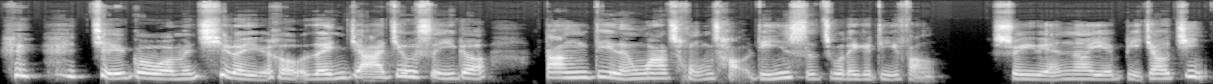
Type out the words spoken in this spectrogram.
结果我们去了以后，人家就是一个当地人挖虫草临时住的一个地方，水源呢也比较近。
